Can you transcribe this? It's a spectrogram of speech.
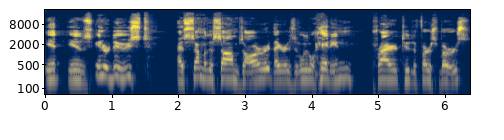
It is introduced, as some of the Psalms are, there is a little heading prior to the first verse.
